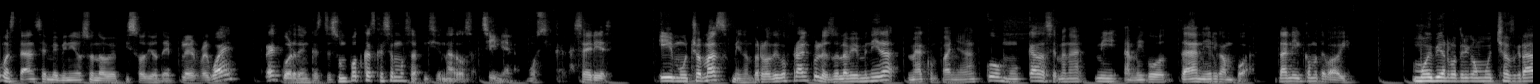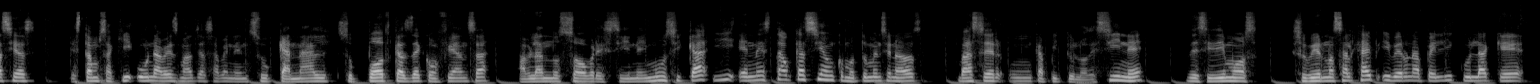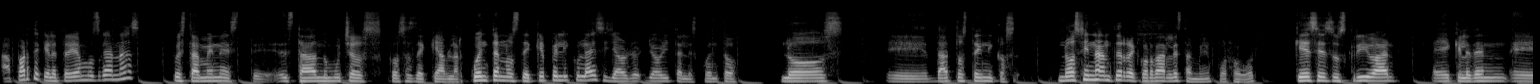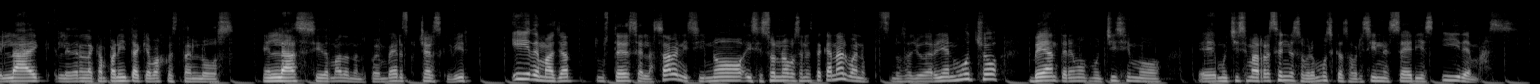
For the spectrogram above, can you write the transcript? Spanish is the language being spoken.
¿Cómo están? Sean bienvenidos a un nuevo episodio de Play Rewind. Recuerden que este es un podcast que hacemos aficionados al cine, a la música, a las series y mucho más. Mi nombre es Rodrigo Franco, les doy la bienvenida. Me acompaña como cada semana mi amigo Daniel Gamboa. Dani, ¿cómo te va hoy? Muy bien, Rodrigo, muchas gracias. Estamos aquí una vez más, ya saben, en su canal, su podcast de confianza, hablando sobre cine y música. Y en esta ocasión, como tú mencionabas, va a ser un capítulo de cine. Decidimos subirnos al hype y ver una película que, aparte que le traíamos ganas, pues también este, está dando muchas cosas de qué hablar. Cuéntanos de qué película es y ya yo ahorita les cuento los eh, datos técnicos. No sin antes recordarles también, por favor, que se suscriban, eh, que le den eh, like, le den a la campanita, que abajo están los enlaces y demás donde nos pueden ver, escuchar, escribir y demás. Ya ustedes se la saben y si no, y si son nuevos en este canal, bueno, pues nos ayudarían mucho. Vean, tenemos muchísimo eh, muchísimas reseñas sobre música, sobre cine, series y demás.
